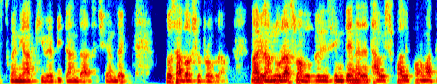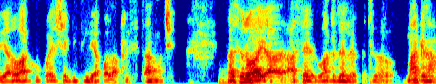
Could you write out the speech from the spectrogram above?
ის თქვენი არქივებიდან და ასე შემდეგ. ნუ საბავშვო პროგრამა. მაგრამ ნუ რას ვამბობ, ეს იმდენად თავისუფალი ფორმატია, რომ აქ უკვე შეგიძლია ყველაფრის წარმოჩენა. ასე რომ აი ასე ვაგრძელებთ მაგრამ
